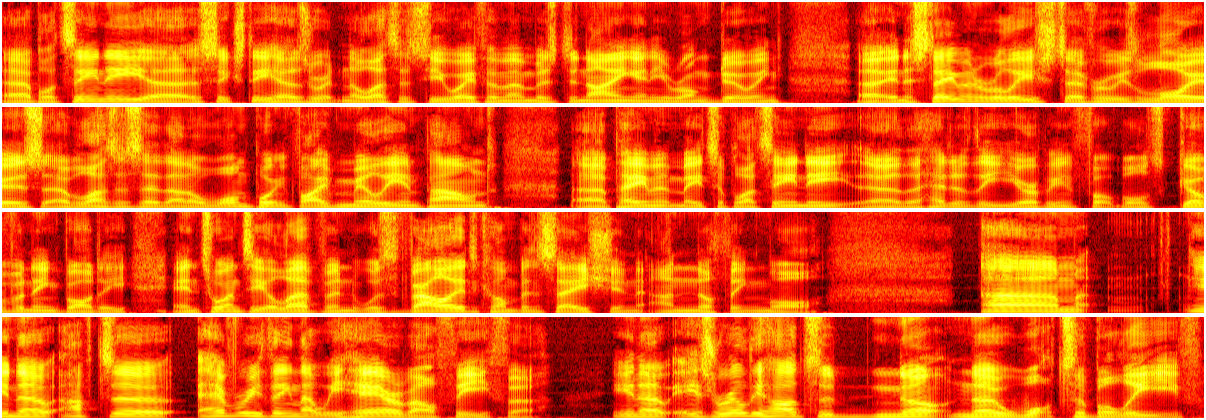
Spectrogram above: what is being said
Uh, Platini, uh, 60, has written a letter to UEFA members denying any wrongdoing. Uh, in a statement released uh, through his lawyers, uh, Blatter said that a 1.5 million pound uh, payment made to Platini, uh, the head of the European football's governing body, in 2011 was valid compensation and nothing more. Um, you know, after everything that we hear about FIFA, you know, it's really hard to not know what to believe.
